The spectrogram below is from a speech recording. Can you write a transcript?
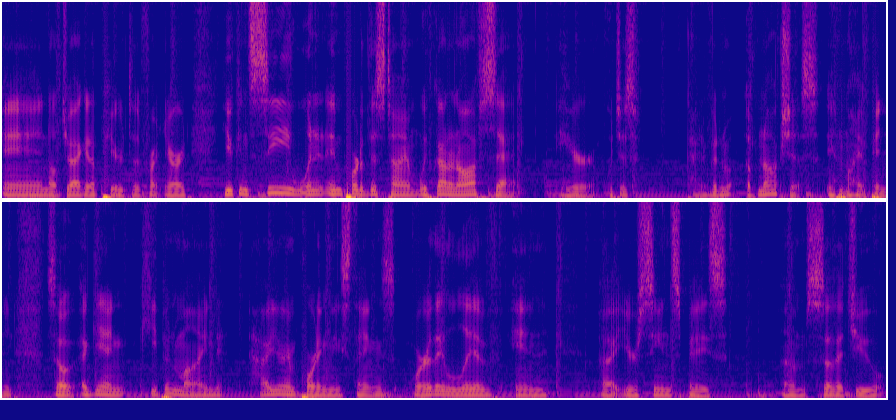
And I'll drag it up here to the front yard. You can see when it imported this time, we've got an offset here, which is kind of obnoxious in my opinion. So again, keep in mind how you're importing these things, where they live in uh, your scene space, um, so that you,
